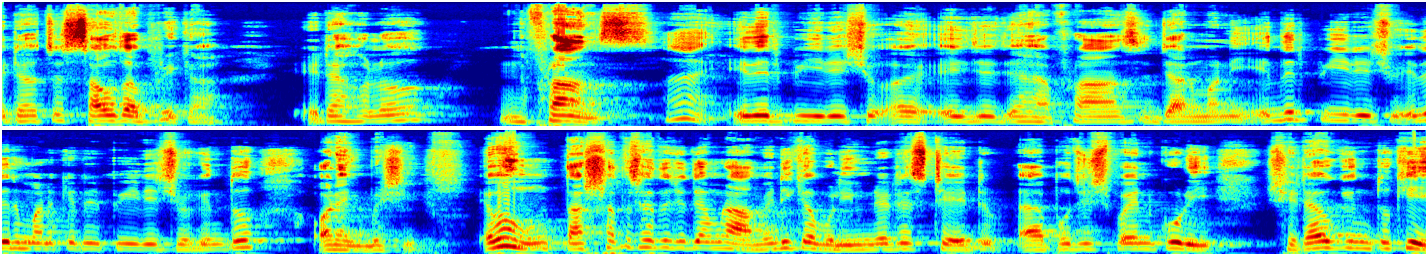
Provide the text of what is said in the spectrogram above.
এটা হচ্ছে সাউথ আফ্রিকা। এটা হলো ফ্রান্স হ্যাঁ এদের পি রেশিও এই যে হ্যাঁ ফ্রান্স জার্মানি এদের পি রেশিও এদের মার্কেটের পি রেশিও কিন্তু অনেক বেশি। এবং তার সাথে সাথে যদি আমরা আমেরিকা বলি ইউনাইটেড স্টেট পঁচিশ পয়েন্ট কুড়ি, সেটাও কিন্তু কি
